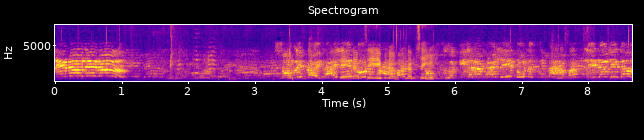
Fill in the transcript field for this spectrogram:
เลเดอร์เลเดอร์ส่งเล่นหน่อยขายเล่นเละน้ำเซพี่น้องน้ำเซ ส่งเสือกีฬาขายเละโต๊ะหนึ่งสิบห้าพันเลเดอร์เลเดอง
